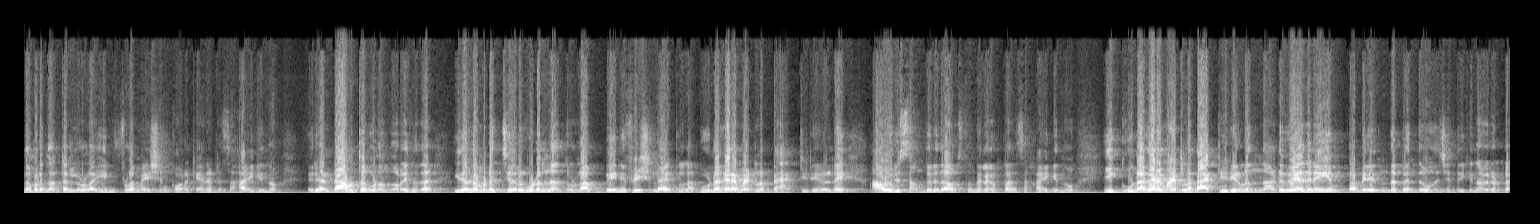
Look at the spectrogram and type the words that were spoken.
നമ്മുടെ നട്ടലിലുള്ള ഇൻഫ്ലമേഷൻ കുറയ്ക്കാനായിട്ട് സഹായിക്കുന്നു. രണ്ടാമത്തെ ഗുണം എന്ന് പറയുന്നത് ഇത് നമ്മുടെ ചെറുകുടലിനകത്തുള്ള ബെനിഫിഷ്യൽ ആയിട്ടുള്ള ഗുണകരമായിട്ടുള്ള ബാക്ടീരിയകളുടെ ആ ഒരു സന്തുലിതാവസ്ഥ നിലനിർത്താൻ സഹായിക്കുന്നു. ഈ ഗുണകരമായിട്ടുള്ള ബാക്ടീരിയകളും നടുവേദനയും തമ്മിൽ എന്ത് ബന്ധമെന്ന് ചിന്തിക്കുന്നവരുണ്ട്.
